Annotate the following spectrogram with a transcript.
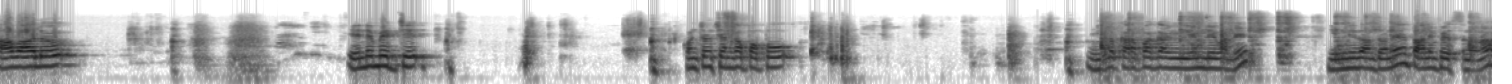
ఆవాలు ఎండుమిర్చి కొంచెం శనగపప్పు ఇంట్లో కరపాకు అవి ఏం లేవండి. ఇన్ని దాంతోనే తాలింపు వేస్తున్నాను.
